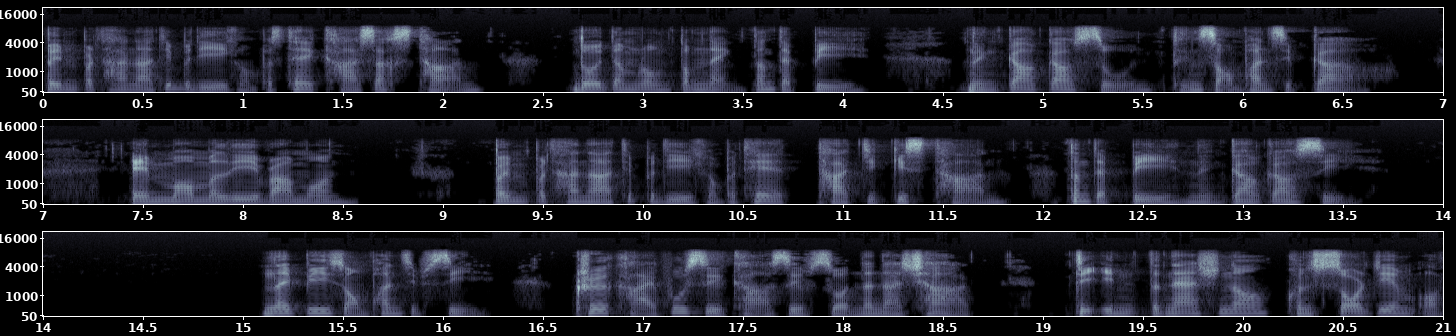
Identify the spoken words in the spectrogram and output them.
เป็นประธานาธิบดีของประเทศคาซัคสถาน โดยดำรงตำแหน่งตั้งแต่ปี 1990 ถึง 2019 เอมมอมาลีราห์มอน เป็นประธานาธิบดีของประเทศทาจิกิสถาน ตั้งแต่ปี 1994 ในปี 2014 เครือข่ายผู้สื่อข่าวสืบสวนนานาชาติ The International Consortium of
